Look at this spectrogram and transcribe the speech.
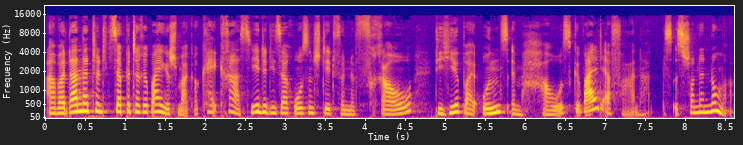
Aber dann natürlich dieser bittere Beigeschmack. Okay, krass, jede dieser Rosen steht für eine Frau, die hier bei uns im Haus Gewalt erfahren hat. Das ist schon eine Nummer.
